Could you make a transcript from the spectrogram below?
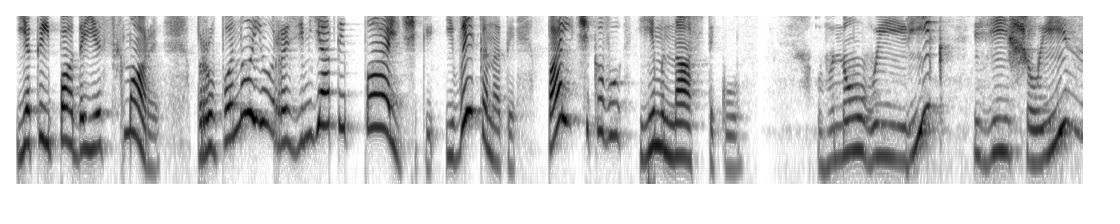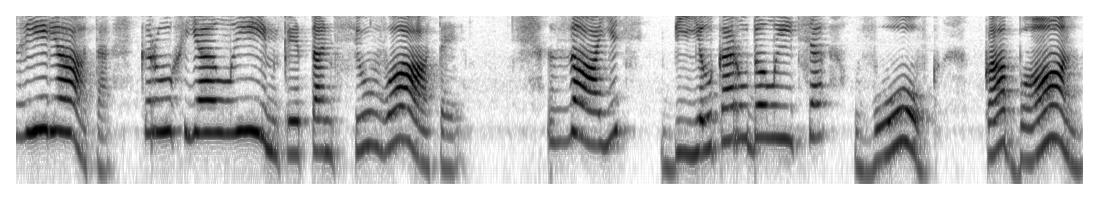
який падає з хмари, пропоную розім'яти пальчики і виконати пальчикову гімнастику. В новий рік зійшли звірята, круг ялинки танцювати. Заєць, білка рудолиця, вовк, кабан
